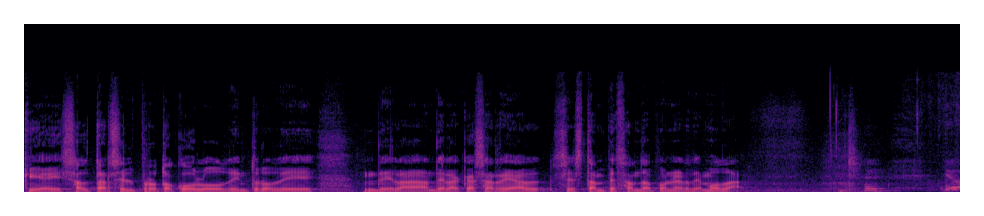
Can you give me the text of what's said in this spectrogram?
que saltarse el protocolo dentro de, de, la, de la Casa Real se está empezando a poner de moda. Yo,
